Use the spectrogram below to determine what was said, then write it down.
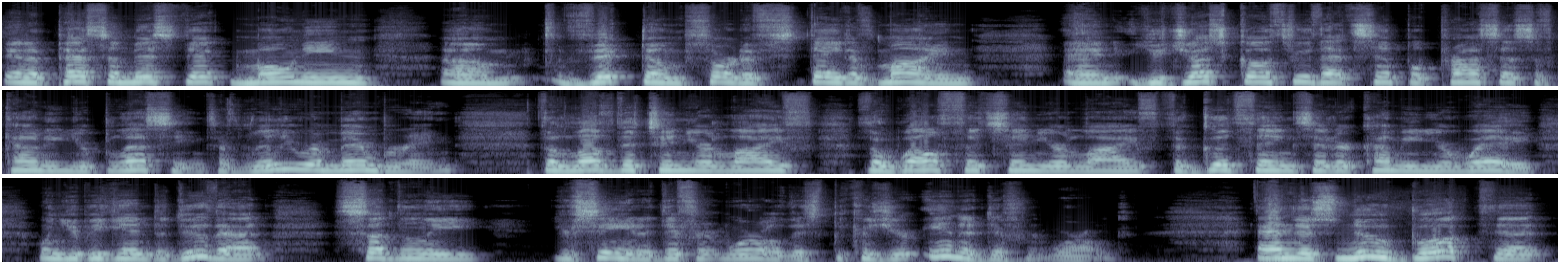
in a pessimistic, moaning, um, victim sort of state of mind. And you just go through that simple process of counting your blessings, of really remembering the love that's in your life, the wealth that's in your life, the good things that are coming your way. When you begin to do that, suddenly you're seeing a different world. It's because you're in a different world. And this new book that,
